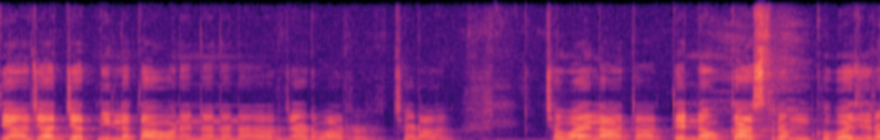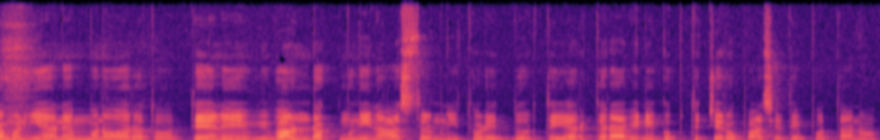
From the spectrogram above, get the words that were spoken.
ત્યાં જાત જાતની લતાઓ અને નાના નાના ઝાડવા છડા છવાયેલા હતા. તે નૌકાશ્રમ ખૂબ જ રમણીય અને મનોહર હતો. તેણે વિભાંડક મુનિના આશ્રમની થોડી દૂર તૈયાર કરાવીને ગુપ્તચરો પાસે તે પોતાનો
